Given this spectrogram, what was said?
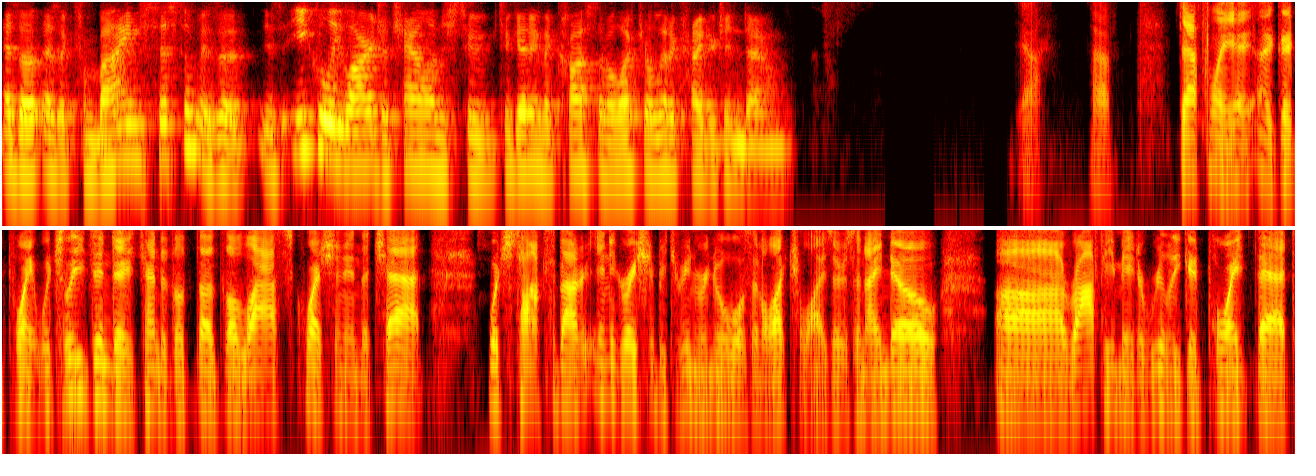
as a, as a combined system is, a, is equally large a challenge to, to getting the cost of electrolytic hydrogen down. Definitely a, a, good point, which leads into kind of the, the, the, last question in the chat, which talks about integration between renewables and electrolyzers. And I know uh, Rafi made a really good point that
